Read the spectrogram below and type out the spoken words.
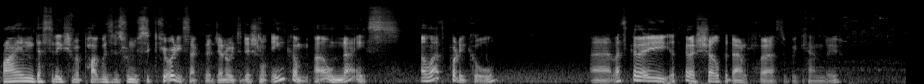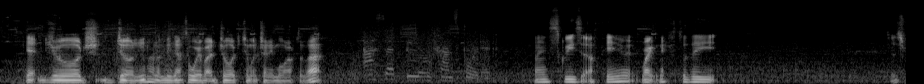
prime destination for park visitors from the security sector generates additional income. Oh, nice. Oh, that's pretty cool. Uh, let's get a let's get a shelter down first if we can do. Get George done, and then we don't have to worry about George too much anymore after that. Squeeze it up here, right next to the. Just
